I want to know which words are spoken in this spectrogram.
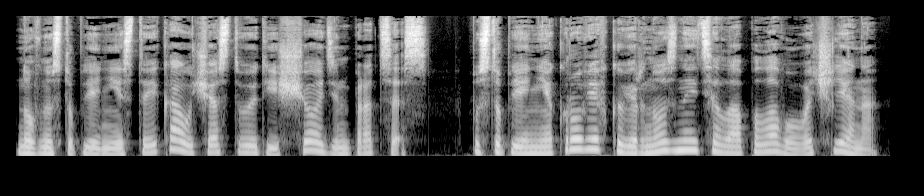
Но в наступлении стояка участвует еще один процесс – поступление крови в кавернозные тела полового члена –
